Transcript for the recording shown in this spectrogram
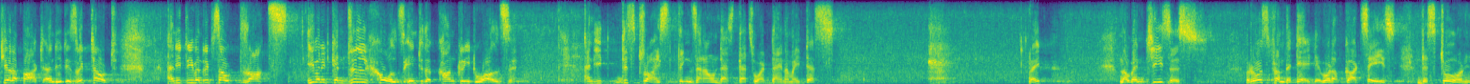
tear apart and it is ripped out and it even rips out rocks. Even it can drill holes into the concrete walls. And it destroys things around us. That's what dynamite does. Right? Now when jesus rose from the dead the word of god says the stone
